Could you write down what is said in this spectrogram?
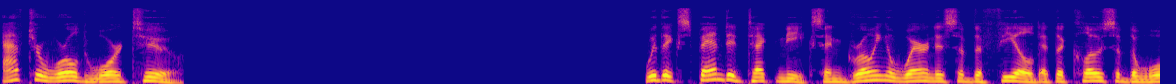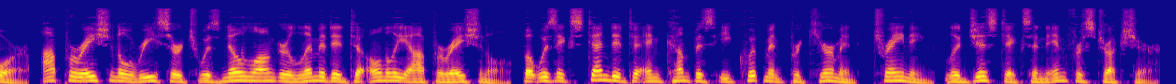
After World War II With expanded techniques and growing awareness of the field at the close of the war, operational research was no longer limited to only operational, but was extended to encompass equipment procurement, training, logistics and infrastructure.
